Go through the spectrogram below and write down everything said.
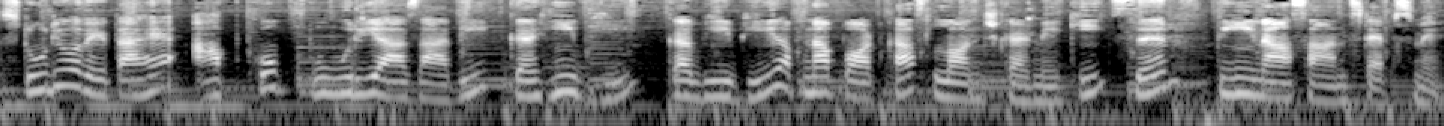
स्टूडियो देता है आपको पूरी आज़ादी कहीं भी, कभी भी अपना पॉडकास्ट लॉन्च करने की सिर्फ़ तीन आसान स्टेप्स में।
